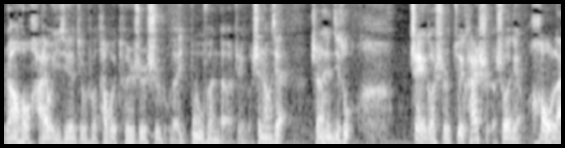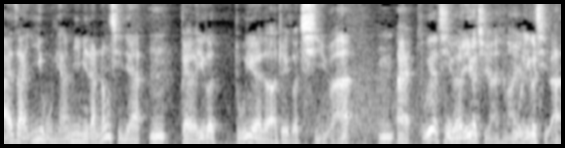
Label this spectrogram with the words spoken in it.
然后还有一些就是说，它会吞噬事主的一部分的这个肾上腺、肾上腺激素，这个是最开始的设定。后来在一五年秘密战争期间，嗯给了一个毒液的这个起源。嗯，哎，毒液起源补了一个起源，相当于补了一个起源。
